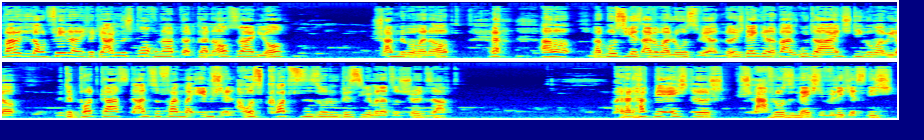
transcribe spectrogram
war das jetzt auch ein Fehler, dass ich das hier angesprochen habe, das kann auch sein, ja. Schande über mein Haupt. Aber das musste ich jetzt einfach mal loswerden. Ne? Ich denke, das war ein guter Einstieg, um mal wieder mit dem Podcast anzufangen, mal eben schnell auskotzen, so ein bisschen, wie man das so schön sagt. Weil das hat mir echt äh, schlaflose Nächte will ich jetzt nicht.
